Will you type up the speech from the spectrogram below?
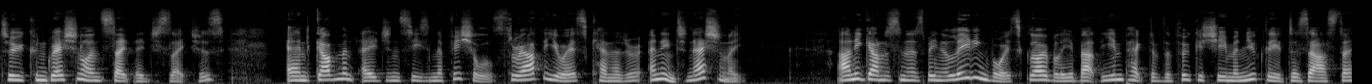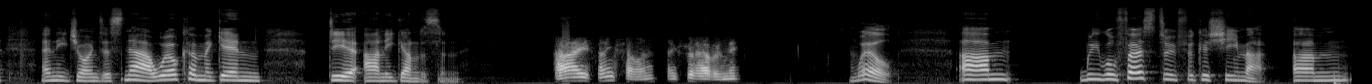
to congressional and state legislatures, and government agencies and officials throughout the US, Canada, and internationally. Arnie Gundersen has been a leading voice globally about the impact of the Fukushima nuclear disaster, and he joins us now. Welcome again, dear Arnie Gundersen. Hi, thanks, Helen. Thanks for having me. Well, um, we will first do Fukushima. Um,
